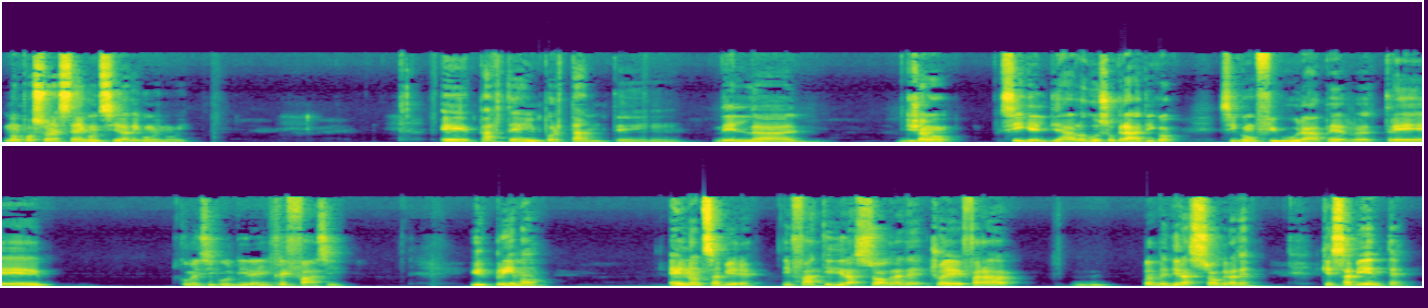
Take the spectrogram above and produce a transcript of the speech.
non possono essere considerate come noi. E parte importante del, diciamo, sì, che il dialogo socratico si configura per tre, come si può dire, in tre fasi. Il primo è il non sapere, Infatti dirà Socrate, cioè farà, vabbè, dirà Socrate che sapiente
